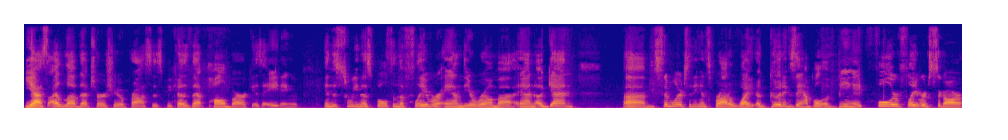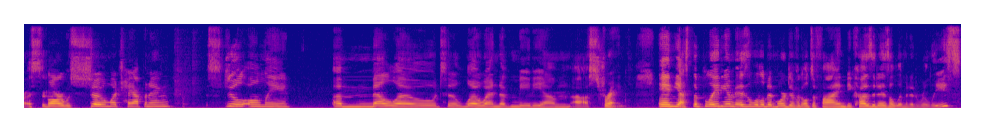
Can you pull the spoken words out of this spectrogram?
Yes i love that tertio process because that palm bark is aiding in the sweetness, both in the flavor and the aroma. And again, um, similar to the Inspirado White, a good example of being a fuller flavored cigar, a cigar with so much happening, still only a mellow to low end of medium uh, strength. And yes, the Palladium is a little bit more difficult to find because it is a limited release.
